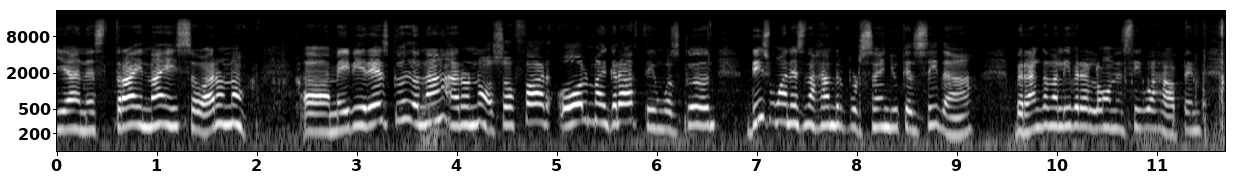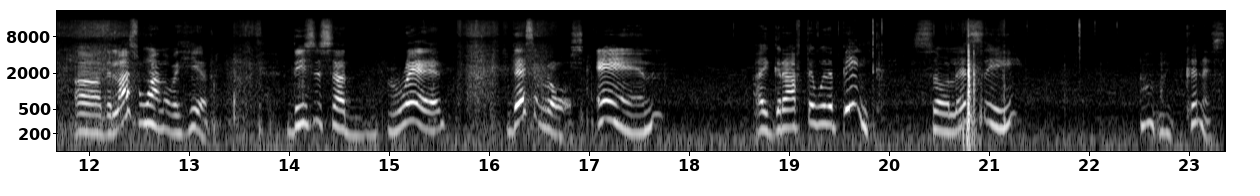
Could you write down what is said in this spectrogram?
yet and it's dry nice so I don't know uh, maybe it is good or not i don't know. So far all my grafting was good. This one is not 100 percent you can see that. But i'm gonna leave it alone and see what happened. Uh, the last one over here. This is a red desert rose and i grafted with a pink. So let's see. Oh my goodness.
